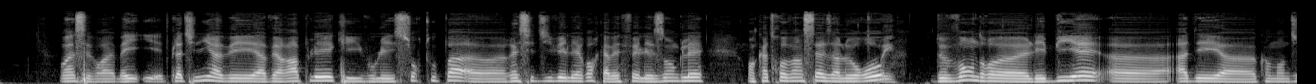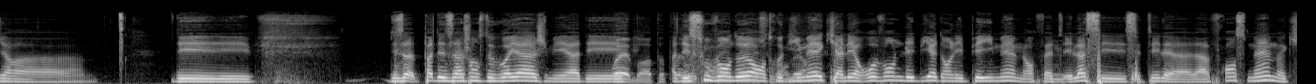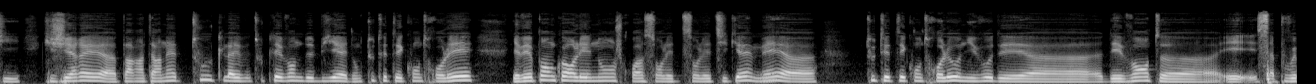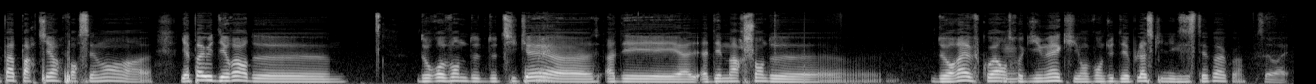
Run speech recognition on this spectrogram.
Ouais, c'est vrai. Mais Platini avait, avait rappelé qu'il voulait surtout pas euh, récidiver l'erreur qu'avaient fait les Anglais en 96 à l'Euro, de vendre euh, les billets euh, à des comment dire des pas des agences de voyage, mais à des, bah, à, des sous-vendeurs entre guillemets qui allaient revendre les billets dans les pays même en fait. Mm. Et là, c'était la, France même qui, qui gérait euh, par internet toutes toutes les ventes de billets. Donc tout était contrôlé. Il n'y avait pas encore les noms, je crois, sur les sur les tickets, mm. mais euh, tout était contrôlé au niveau des euh, des ventes et ça pouvait pas partir forcément. Il n'y a pas eu d'erreur de de revente de, tickets euh, à des à, des marchands de de rêve quoi entre mm. guillemets qui ont vendu des places qui n'existaient pas quoi. C'est vrai.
